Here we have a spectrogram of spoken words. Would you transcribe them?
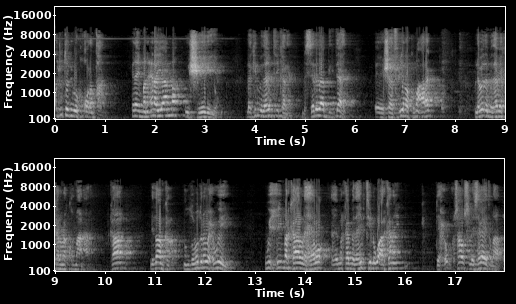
kutubtoodii way ku qoran tahay inay mancinayaanna way sheegayaan. Laakiin madaahibtii kale masaladaa bigdaad shaaficiyana kuma arag labada madhabee kalena kumaan arag. Markaa nidaamka manduumaduna waxa weeye wixii markaa la helo markaa madaahibtii lagu arkana in dee saus laysaga ilaaqo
